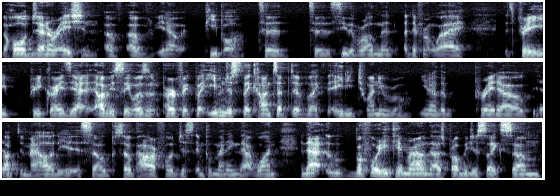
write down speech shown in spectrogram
the whole generation of, of you know people to to see the world in a, a different way. It's pretty pretty crazy. Obviously, it wasn't perfect, but even just the concept of like the 80-20 rule, you know, the Pareto yeah. optimality is so so powerful. Just implementing that one, and that before he came around, that was probably just like some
